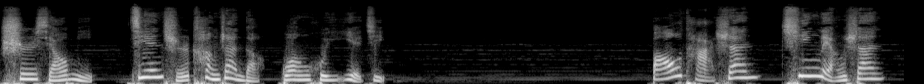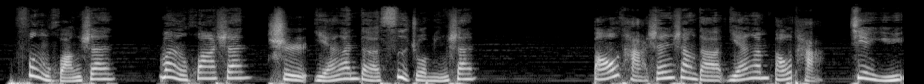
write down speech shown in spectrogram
吃小米、坚持抗战的光辉业绩。宝塔山、清凉山、凤凰山。万花山是延安的四座名山。宝塔山上的延安宝塔建于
